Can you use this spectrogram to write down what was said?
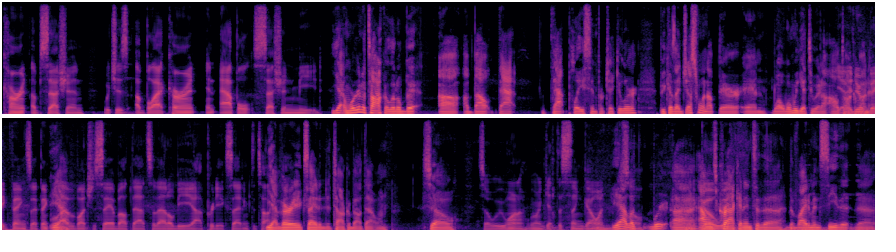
Current Obsession, which is a black currant and apple session mead. Yeah, and we're going to talk a little bit uh, about that that place in particular because I just went up there and well, when we get to it, I'll, yeah, talk they're doing about it. big things. I think we'll Yeah. have a bunch to say about that, so that'll be uh, pretty exciting to talk. Yeah, about. very excited to talk about that one. So So we want to we want to get this thing going. yeah, so, we're uh, Alan's go with- cracking into the the Vitamin Sea that the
